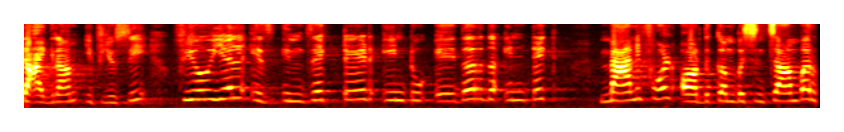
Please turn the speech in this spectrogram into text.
diagram if you see fuel is injected into either the intake manifold or the combustion chamber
